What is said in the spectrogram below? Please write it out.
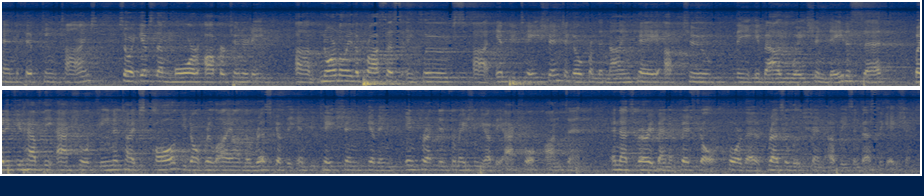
10 to 15 times. So it gives them more opportunity. Um, normally the process includes uh, imputation to go from the 9K up to the evaluation data set. But if you have the actual genotypes called, you don't rely on the risk of the imputation giving incorrect information, you have the actual content. And that's very beneficial for the resolution of these investigations.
